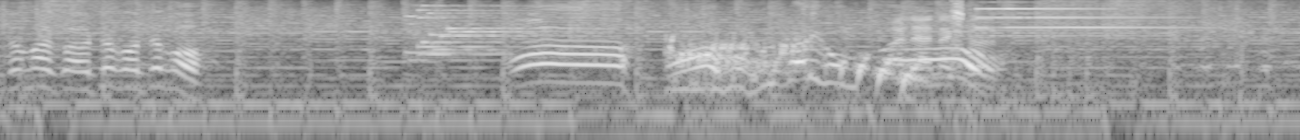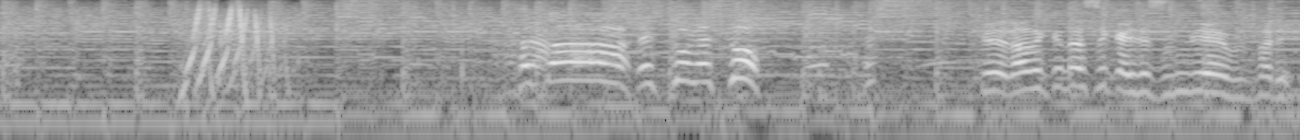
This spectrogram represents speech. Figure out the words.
어쩌고 할 거야 어쩌고 어쩌고. 아뭐 물빨이가 없어 아니 아니 아니. 간다. 렛츠고 렛츠고. 그래 나는 끝났으니까 이제 준비해 물파리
